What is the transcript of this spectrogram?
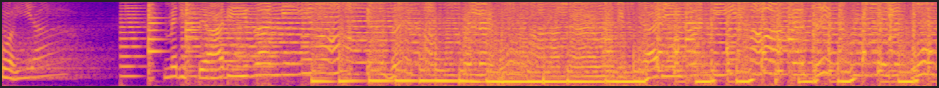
भैया, मेरी प्यारी रानिया कैसे मेरी प्यारी कैसे घुमा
